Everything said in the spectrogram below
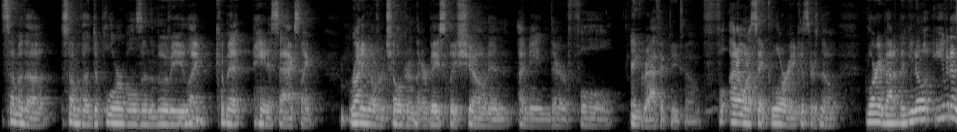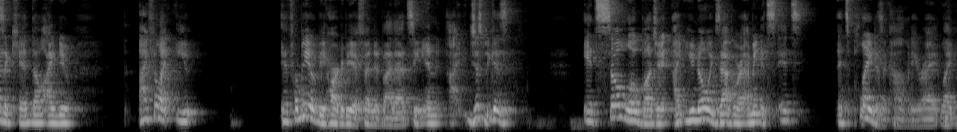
some of the some of the deplorables in the movie like commit heinous acts, like running over children that are basically shown in. I mean, they're full. In graphic detail. full I don't want to say glory because there's no glory about it, but you know, even as a kid though, I knew. I feel like you. It, for me, it would be hard to be offended by that scene, and I, just because it's so low budget, I, you know exactly where. I mean, it's it's it's played as a comedy, right? Like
